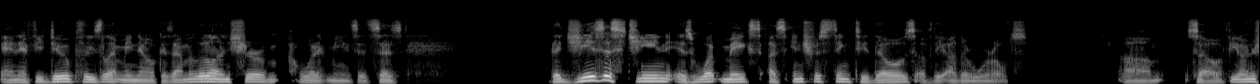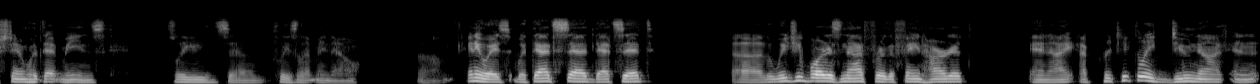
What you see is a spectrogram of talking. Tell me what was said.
And if you do, please let me know because I'm a little unsure of what it means. It says, the Jesus gene is what makes us interesting to those of the other worlds. Um, so if you understand what that means, please, uh, please let me know. Um, anyways, with that said, that's it. Uh, the Ouija board is not for the faint-hearted, and I, I particularly do not. And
